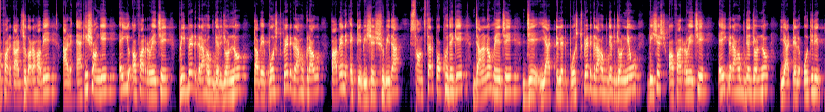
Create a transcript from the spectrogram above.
অফার কার্যকর হবে। আর একই সঙ্গে এই অফার রয়েছে প্রিপেড গ্রাহকদের জন্য। তবে পোস্টপেড গ্রাহকরাও পাবেন একটি বিশেষ সুবিধা। সংস্থার পক্ষ থেকে জানানো হয়েছে যে এয়ারটেলের পোস্টপেড গ্রাহকদের জন্যেও বিশেষ অফার রয়েছে। এই গ্রাহকদের জন্য এয়ারটেল অতিরিক্ত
